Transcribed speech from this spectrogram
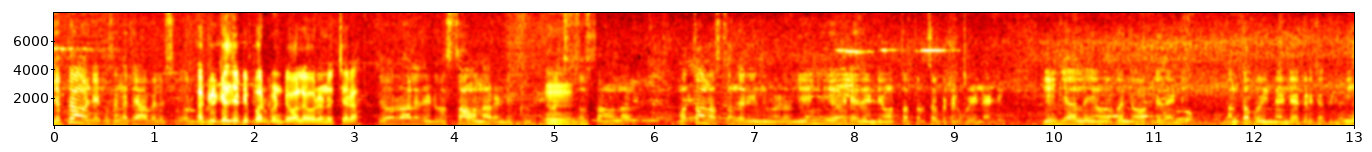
చెప్పామండి ఇట్లా సంగతి యాభై లక్షల వరకు. అగ్రికల్చర్ డిపార్ట్మెంట్ వాళ్ళు ఎవరైనా వచ్చారా? ఎవరు రాలేదండి వస్తా ఉన్నారండి ఇప్పుడు. వచ్చి చూస్తా ఉన్నారు. మొత్తం నష్టం జరిగింది మేడం. ఏం ఏమీ లేదండి. మొత్తం తుడస పెట్టకపోయిందండి. ఏం చేయాలో ఏం అర్థం కావట్లేదండి. అంతా పోయిందండి ఎక్కడికక్కడికి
